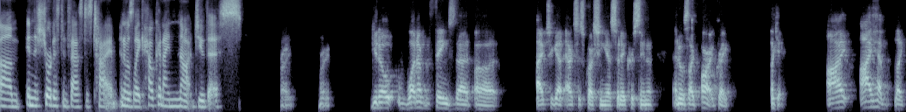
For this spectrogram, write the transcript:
um, in the shortest and fastest time. And it was like, how can I not do this? Right, right. You know, one of the things that uh, I actually got access question yesterday, Christina, and it was like, all right, great. Okay. I I have like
